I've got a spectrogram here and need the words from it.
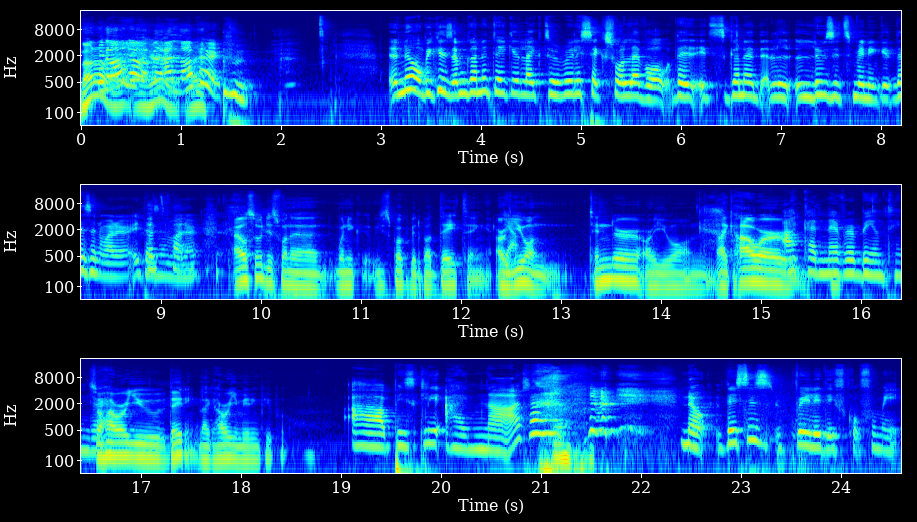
No, no, no, no, I, hear I love I- it. No, because I'm gonna take it like to a really sexual level. That it's gonna l- lose its meaning. It doesn't matter. It doesn't matter. I also just want to when you you spoke a bit about dating. Are Yeah. you on Tinder? Are you on like how are I can never be on Tinder. so how are you dating? Like how are you meeting people? Uh, basically, I'm not. no, this is really difficult for me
